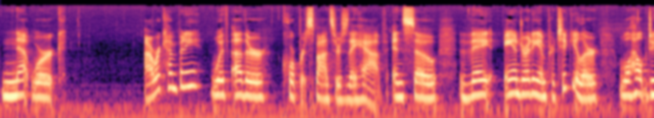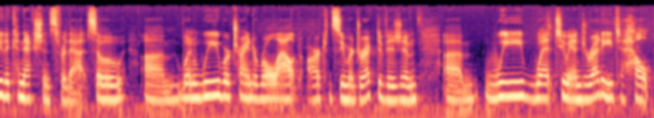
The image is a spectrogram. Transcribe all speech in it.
network our company with other corporate sponsors they have. And so they, Andretti in particular, will help do the connections for that. So um, when we were trying to roll out our consumer direct division, um, we went to Andretti to help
